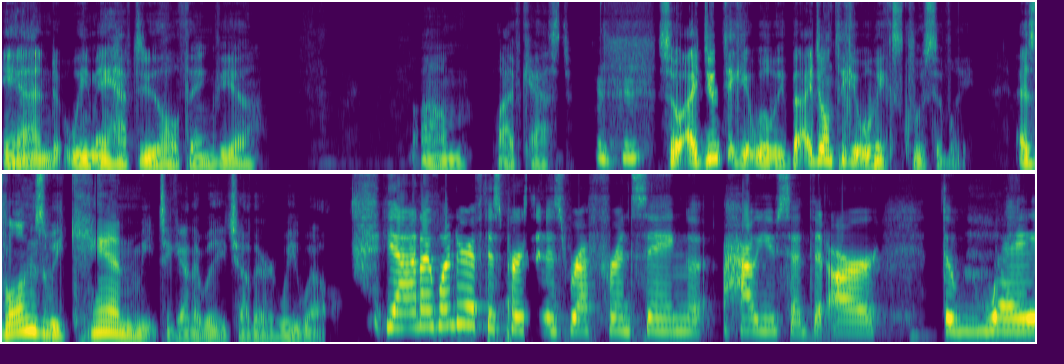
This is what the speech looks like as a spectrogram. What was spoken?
and we may have to do the whole thing via um, live cast. Mm-hmm. So I do think it will be, but I don't think it will be exclusively. As long as we can meet together with each other, we will. Yeah, and I wonder if this person is referencing how you said that our the way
